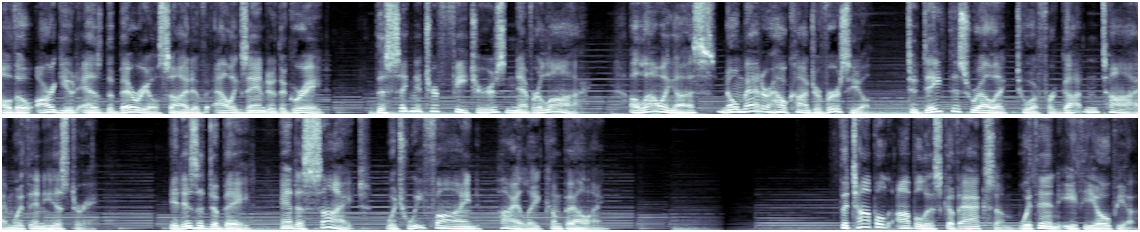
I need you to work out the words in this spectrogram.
although argued as the burial site of Alexander the Great, the signature features never lie, allowing us, no matter how controversial, to date this relic to a forgotten time within history. It is a debate and a site which we find highly compelling. The toppled obelisk of Axum within Ethiopia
